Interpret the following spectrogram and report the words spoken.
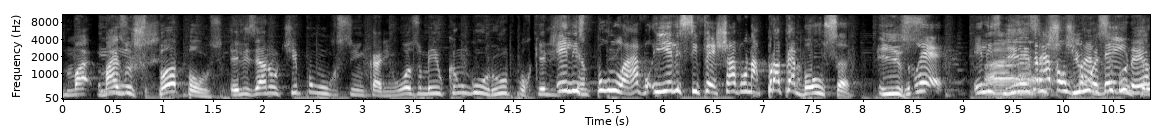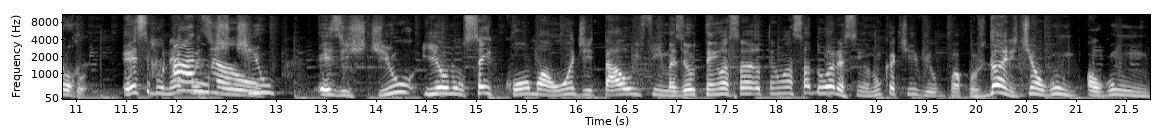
mas, mas os Pupples, eles eram tipo um ursinho carinhoso, meio canguru, porque eles. Eles ent... pulavam e eles se fechavam na própria bolsa. Isso. Não é? Eles ah. E existiu esse dentro. boneco. Esse boneco ah, existiu. Não. Existiu e eu não sei como, aonde e tal, enfim, mas eu tenho essa, eu tenho essa dor, assim, eu nunca tive um Pupples. Dani, tinha algum, algum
